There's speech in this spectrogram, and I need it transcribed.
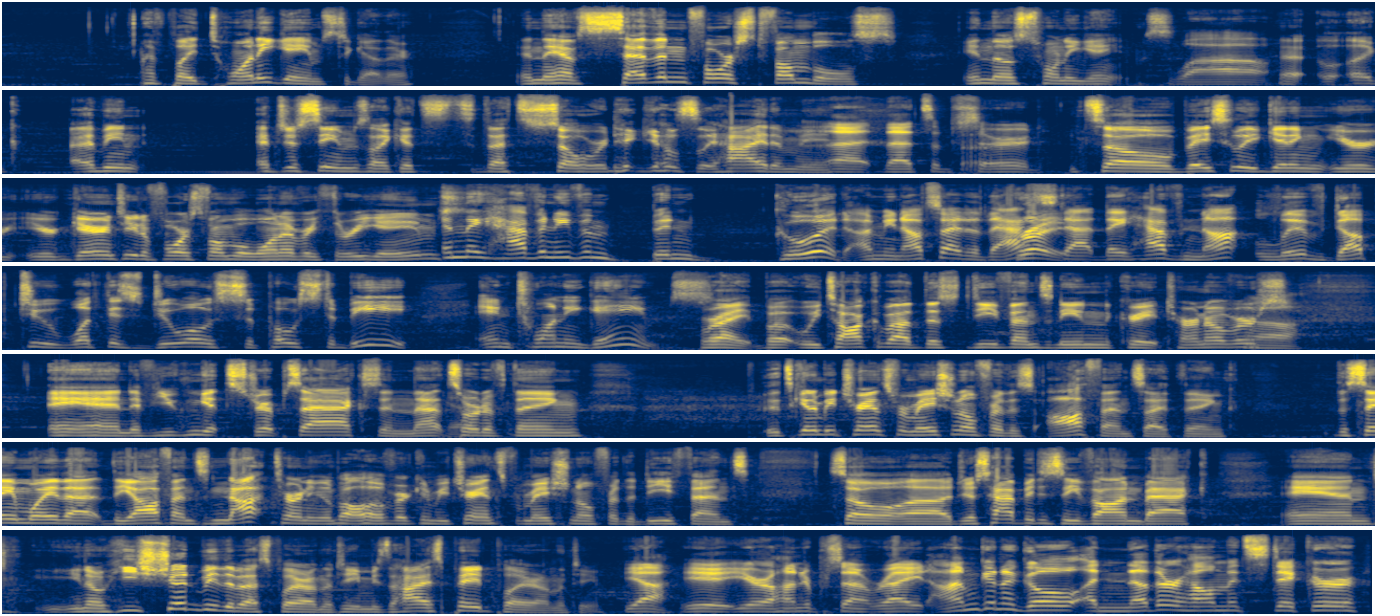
have played 20 games together, and they have seven forced fumbles in those 20 games. Wow. Uh, like, I mean, it just seems like it's that's so ridiculously high to me. That, that's absurd. so basically, getting you're you're guaranteed a forced fumble one every three games. And they haven't even been good. I mean, outside of that Right. stat, they have not lived up to what this duo is supposed to be in 20 games. Right, but we talk about this defense needing to create turnovers, and if you can get strip sacks and that sort of thing, it's going to be transformational for this offense. I think the same way that the offense not turning the ball over can be transformational for the defense. So uh, just happy to see Von back, and you know he should be the best player on the team. He's the highest paid player on the team. Yeah, you're 100% right. I'm going to go another helmet sticker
